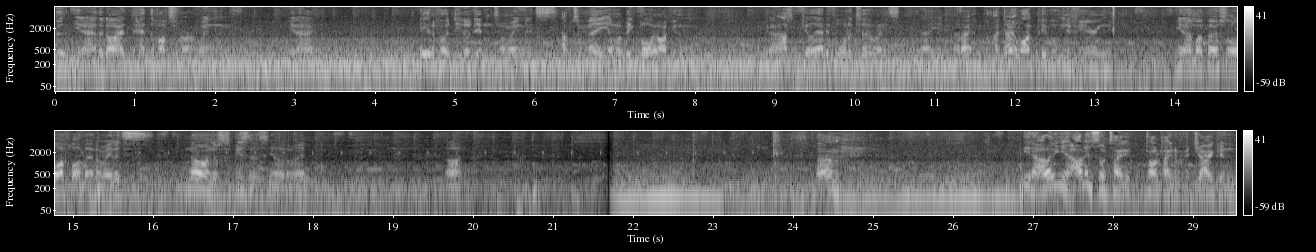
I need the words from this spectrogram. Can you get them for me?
that, you know, that I had the hots for it when, you know, even if I did or didn't, I mean, it's up to me. I'm a big boy, I can, you know, ask a girl out if I wanted to, and, you know, I don't, I don't like people interfering you know, my personal life like that. I mean, it's no one else's business, you know what I mean? I Um, you know, I, you know, I did sort of take it, try to take it a bit of a joke and,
